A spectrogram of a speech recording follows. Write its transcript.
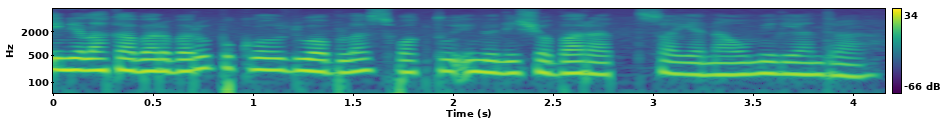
Inilah kabar baru pukul 12 waktu Indonesia Barat. Saya Naomi Liandra.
